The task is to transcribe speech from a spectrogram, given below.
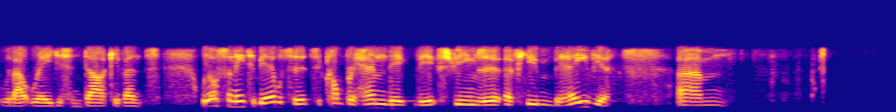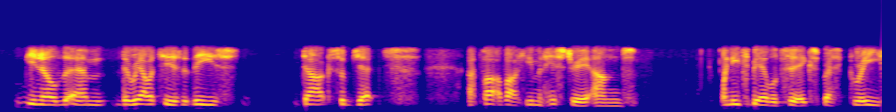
with outrageous and dark events, we also need to be able to, to comprehend the, the extremes of, of human behaviour. Um, you know, um, the reality is that these dark subjects are part of our human history, and we need to be able to express grief,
